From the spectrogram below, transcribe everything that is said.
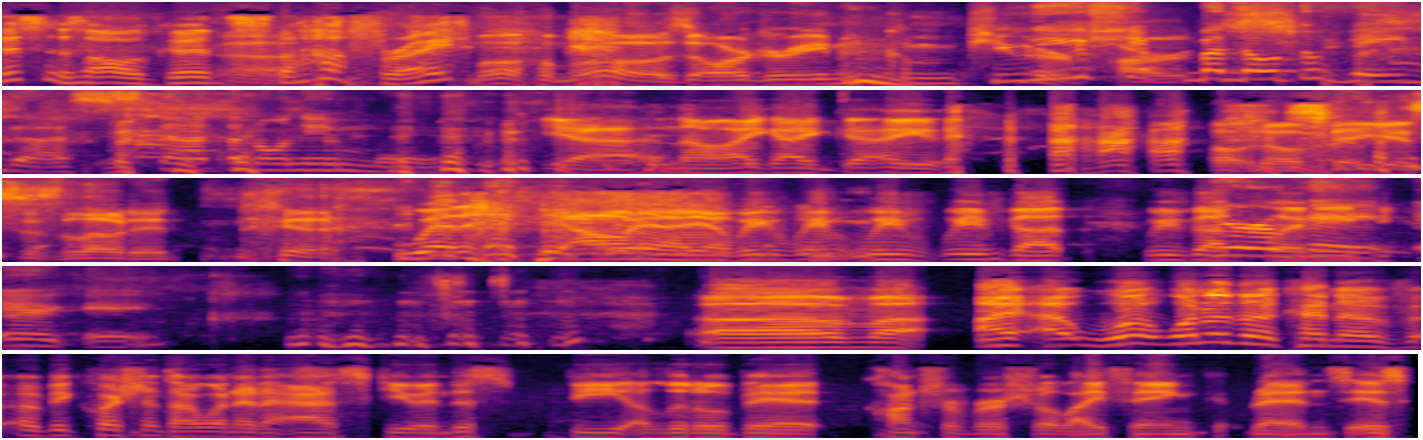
this is all good Uh, stuff, right? Mo, Mo's ordering computer Do you ship parts. ba daw to Vegas? Tatanungin mo. Yeah, no, I, I, I Oh no, Vegas is loaded. when, yeah, oh yeah, yeah. We, we, we've, we've got, we've got You're plenty. okay. You're okay. Um, I, I what, one of the kind of uh, big questions I wanted to ask you, and this be a little bit controversial, I think, Renz, is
